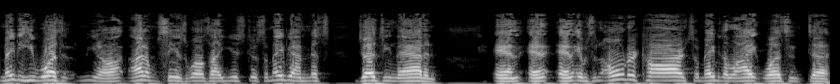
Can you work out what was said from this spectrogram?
maybe he wasn't, you know, I, I, don't see as well as I used to. So maybe I'm misjudging that. And, and, and, and it was an older car. So maybe the light wasn't, uh,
